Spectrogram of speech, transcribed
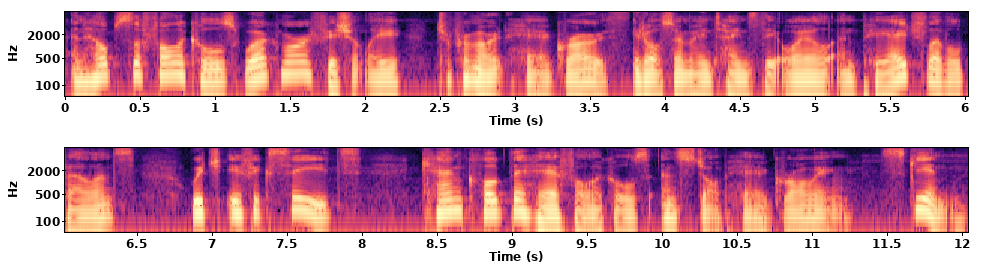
and helps the follicles work more efficiently to promote hair growth. It also maintains the oil and pH level balance, which, if exceeds, can clog the hair follicles and stop hair growing. Skin.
